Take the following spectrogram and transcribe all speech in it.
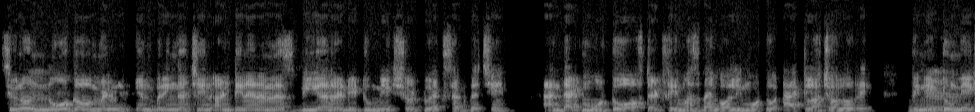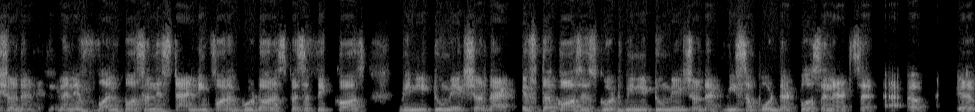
so you know mm-hmm. no government can bring a change until and unless we are ready to make sure to accept the change and that motto of that famous bengali motto akla cholore we need mm. to make hmm. sure that even if one person is standing for a good or a specific cause we need to make sure that if the cause is good we need to make sure that we support that person at, uh, uh,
